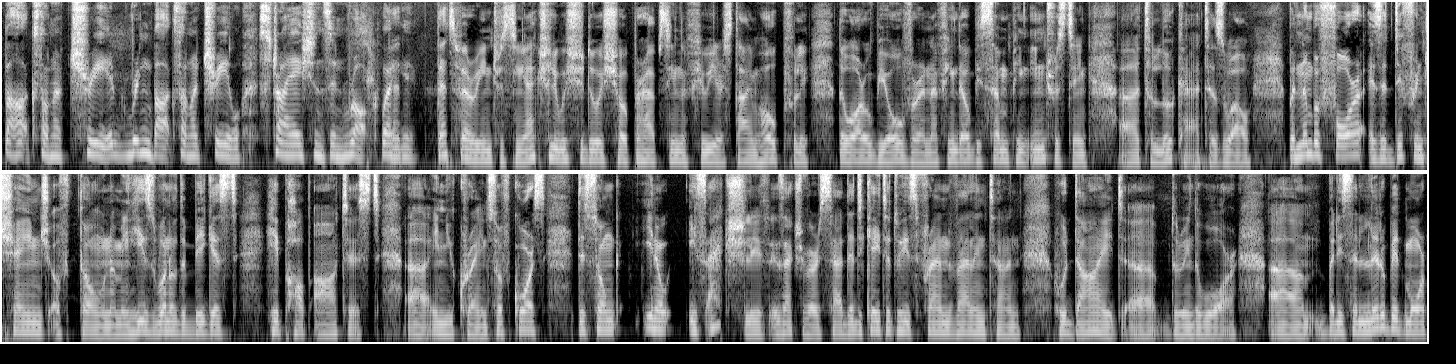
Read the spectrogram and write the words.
barks on a tree, ring barks on a tree, or striations in rock, won't that, you? That's very interesting. Actually, we should do a show perhaps in a few years' time. Hopefully, the war will be over, and I think there'll be something interesting uh, to look at as well. But number four is a different change of tone. I mean, he's one of the biggest hip hop artists uh, in Ukraine. So of course, the song, you know, is actually is actually very sad, dedicated to his friend Valentin, who died uh, during the war. Um, but it's a little bit more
